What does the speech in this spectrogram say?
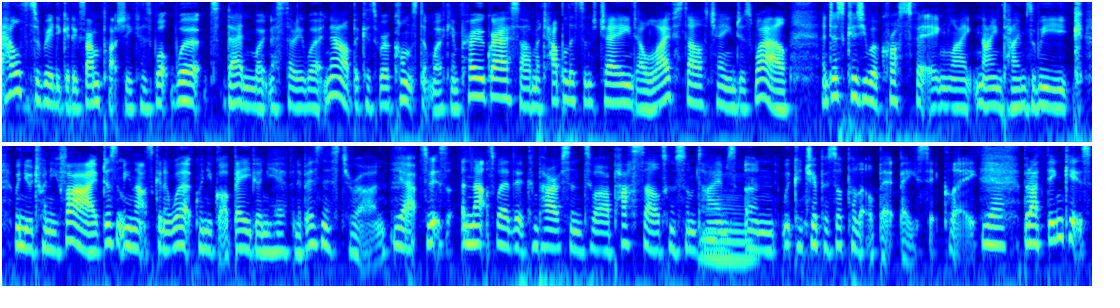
health's a really good example actually because what worked then won't necessarily work now because we're a constant work in progress our metabolisms change our lifestyles change as well and just because you were crossfitting like nine times a week when you were 25 doesn't mean that's going to work when you've got a baby on your hip and a business to run Yeah. so it's and that's where the comparison to our past selves can sometimes and we can trip us up a little bit basically Yeah. but i think it's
